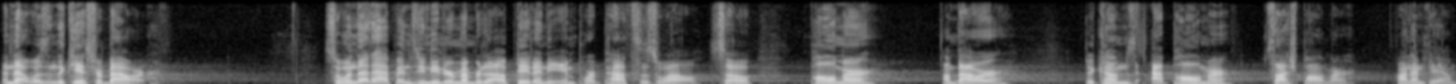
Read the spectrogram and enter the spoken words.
And that wasn't the case for Bower. So when that happens, you need to remember to update any import paths as well. So Polymer on Bower becomes at Polymer slash Polymer on NPM.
